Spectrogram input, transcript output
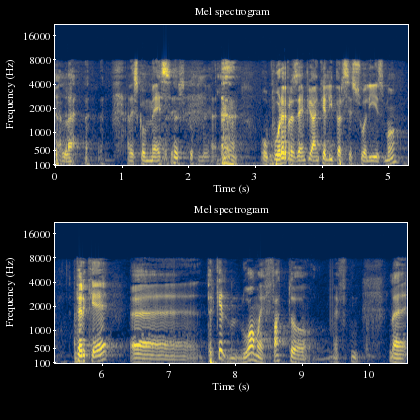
alla, alle scommesse, scommesse. oppure per esempio anche l'ipersessualismo, perché eh, perché l'uomo è fatto... È, la,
